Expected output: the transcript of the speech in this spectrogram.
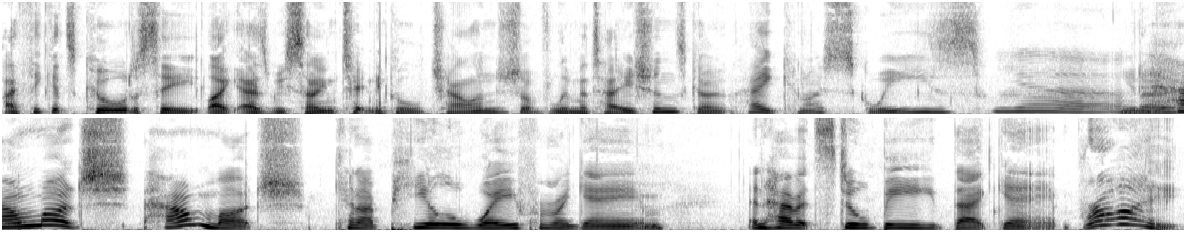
I think it's cool to see, like, as we say, technical challenge of limitations. Go, hey, can I squeeze? yeah. You know, How uh much? How much can I peel away from a game and have it still be that game? right?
